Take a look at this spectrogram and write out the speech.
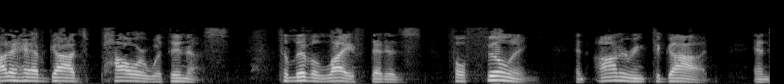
How to have God's power within us to live a life that is fulfilling and honoring to God and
